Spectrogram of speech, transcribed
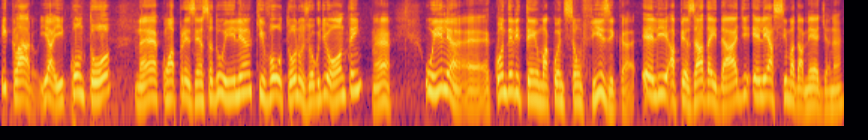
E claro, e aí contou, né, com a presença do William, que voltou no jogo de ontem, né? O William, é, quando ele tem uma condição física, ele, apesar da idade, ele é acima da média, né?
